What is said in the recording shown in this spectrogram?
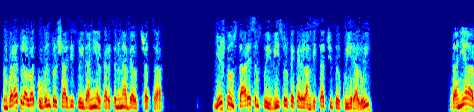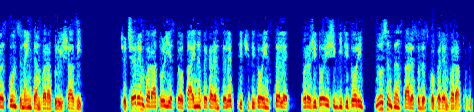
Împăratul a luat cuvântul și a zis lui Daniel, care se numea Beltșațar, Ești în stare să-mi spui visul pe care l-am visat și tâlcuirea lui? Daniel a răspuns înaintea împăratului și a zis, Ce cere împăratul este o taină pe care înțelepții, cititorii în stele, vrăjitorii și ghicitorii nu sunt în stare să o descopere împăratului.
